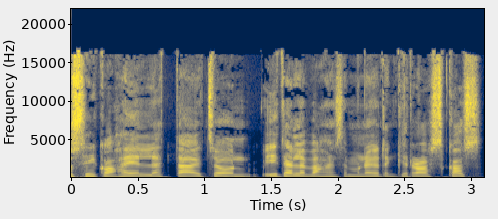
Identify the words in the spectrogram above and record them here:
sikahellettä, että se on itselle vähän semmoinen jotenkin raskas.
